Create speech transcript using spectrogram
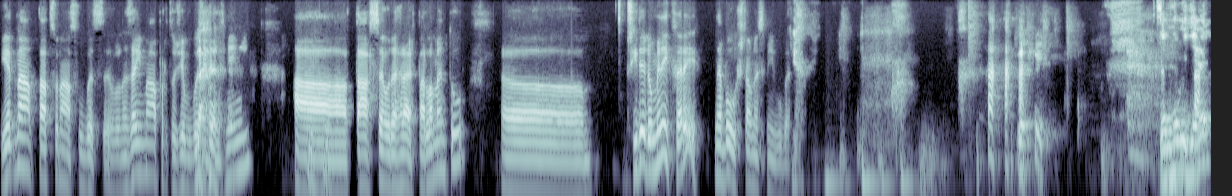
Jedna, ta, co nás vůbec nezajímá, protože vůbec nezmění, a ta se odehraje v parlamentu. Uh, přijde Dominik Ferry, nebo už tam nesmí vůbec? Chcem ho vidět?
